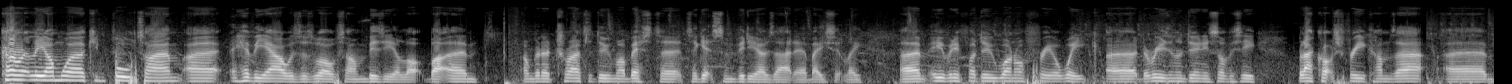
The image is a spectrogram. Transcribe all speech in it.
Currently I'm working full time, uh, heavy hours as well, so I'm busy a lot. But um, I'm going to try to do my best to, to get some videos out there basically. Um, even if I do one or three a week. Uh, the reason I'm doing this obviously Black Ops 3 comes out, um,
